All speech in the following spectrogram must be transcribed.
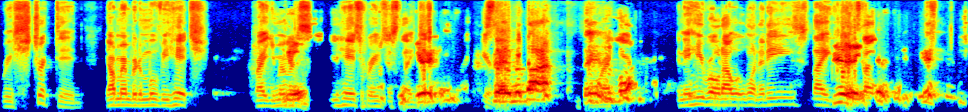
restricted, y'all remember the movie Hitch? Right? You remember yeah. Hitch where he was just like, yeah. stay in the box, stay right in the box. And then he rolled out with one of these. Like, yeah. like he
